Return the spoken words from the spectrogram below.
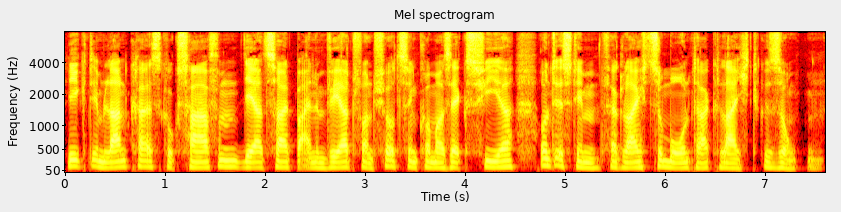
liegt im Landkreis Cuxhaven derzeit bei einem Wert von 14,64 und ist im Vergleich zum Montag leicht gesunken.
